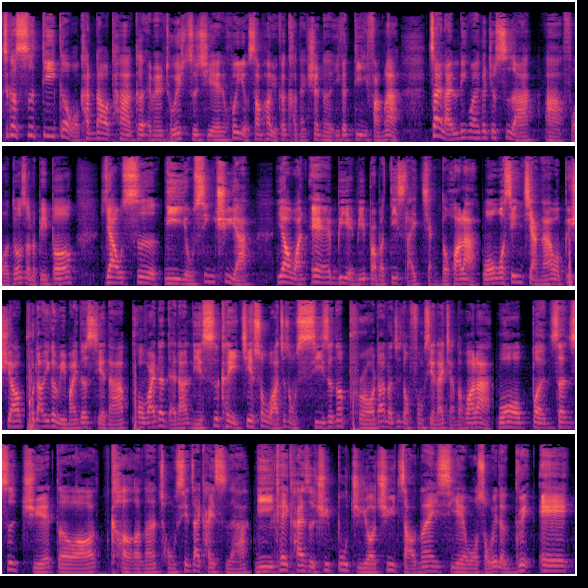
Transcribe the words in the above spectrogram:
这个是第一个我看到它跟 MM2H 之间会有 somehow 有个 connection 的一个地方啦。再来另外一个就是啊啊，for those of the people，要是你有兴趣呀、啊。要玩 Airbnb properties 来讲的话啦，我我先讲啊，我必须要铺到一个 reminder 先啊，provided that 啊，你是可以接受啊这种 seasonal product 的这种风险来讲的话啦，我本身是觉得哦，可能从现在开始啊，你可以开始去布局哦，去找那一些我所谓的 Great A。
